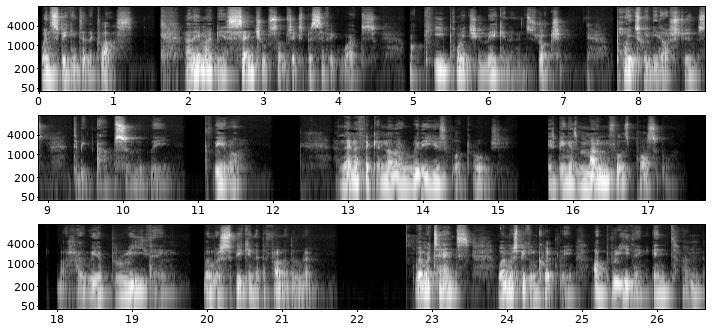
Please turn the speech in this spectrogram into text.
when speaking to the class. Now, they might be essential subject specific words or key points you make in an instruction, points we need our students to be absolutely clear on. And then I think another really useful approach is being as mindful as possible about how we are breathing when we're speaking at the front of the room. When we're tense, when we're speaking quickly, our breathing in turn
